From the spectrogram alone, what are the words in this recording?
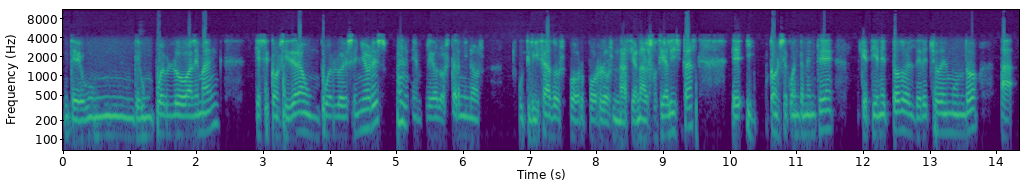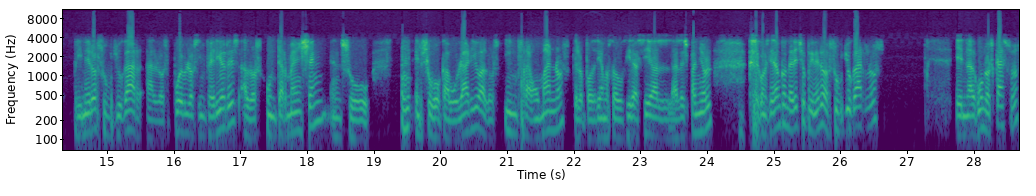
de, un, de un pueblo alemán que se considera un pueblo de señores, empleo los términos utilizados por, por los nacionalsocialistas, eh, y consecuentemente que tiene todo el derecho del mundo a primero subyugar a los pueblos inferiores, a los Untermenschen en su, en su vocabulario, a los infrahumanos, que lo podríamos traducir así al, español, que se consideran con derecho primero a subyugarlos, en algunos casos,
